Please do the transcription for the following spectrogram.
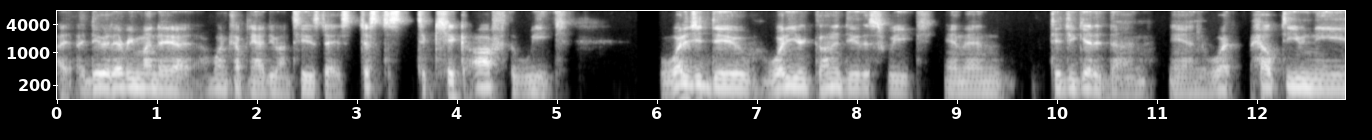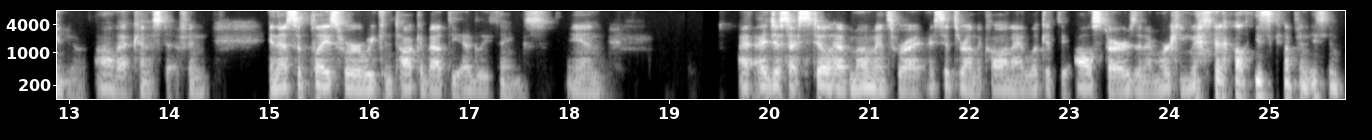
I, I do it every Monday. I, one company I do on Tuesdays, just to, to kick off the week. What did you do? What are you going to do this week? And then did you get it done? And what help do you need? All that kind of stuff. And and that's the place where we can talk about the ugly things and I, I just I still have moments where I, I, sit around the call and I look at the all stars that I'm working with in all these companies and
